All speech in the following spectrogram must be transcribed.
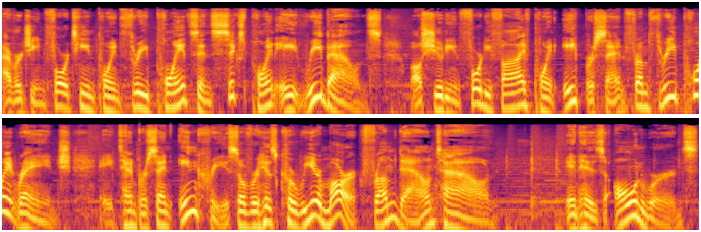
averaging 14.3 points and 6.8 rebounds, while shooting 45.8% from three point range, a 10% increase over his career mark from downtown. In his own words,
